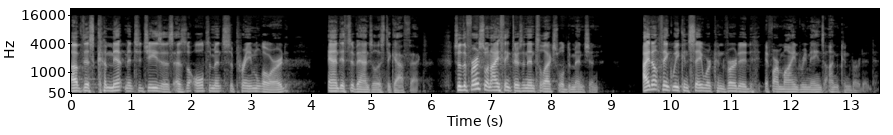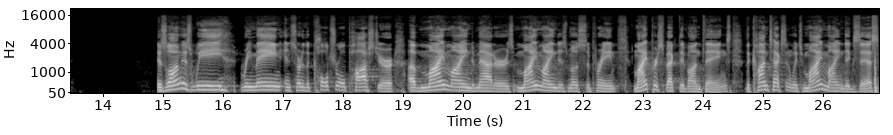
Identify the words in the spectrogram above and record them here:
of this commitment to Jesus as the ultimate supreme Lord and its evangelistic affect. So the first one, I think there's an intellectual dimension. I don't think we can say we're converted if our mind remains unconverted. As long as we remain in sort of the cultural posture of my mind matters, my mind is most supreme, my perspective on things, the context in which my mind exists,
